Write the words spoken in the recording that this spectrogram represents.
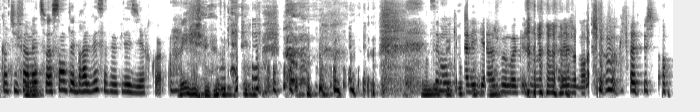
Quand tu fais Bon. 1m60, les bras levés, ça fait plaisir, quoi. oui. C'est est mon cas, les gars. Je me moque, je me moque pas des gens. Je me moque pas des gens.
